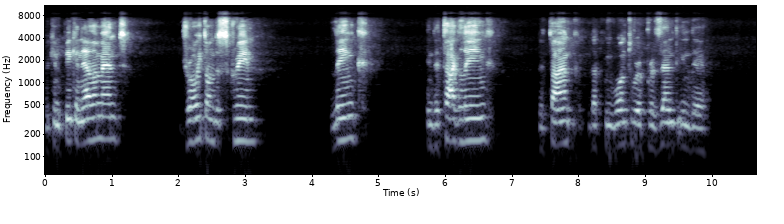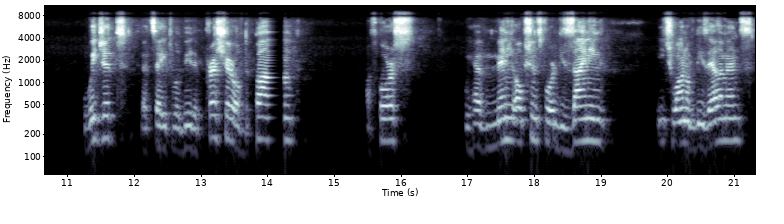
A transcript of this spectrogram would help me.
we can pick an element draw it on the screen link in the tag link the tag that we want to represent in the widget. Let's say it will be the pressure of the pump. Of course we have many options for designing each one of these elements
